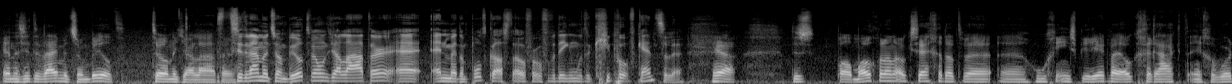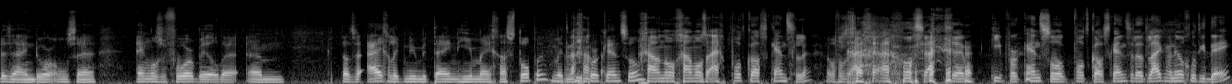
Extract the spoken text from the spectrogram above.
En dan zitten wij met zo'n beeld, 200 jaar later. Zitten wij met zo'n beeld 200 jaar later eh, en met een podcast over of we dingen moeten keepen of cancelen. Ja, dus Paul, mogen we dan ook zeggen dat we, eh, hoe geïnspireerd wij ook geraakt en geworden zijn door onze Engelse voorbeelden, ehm, dat we eigenlijk nu meteen hiermee gaan stoppen met We Keep gaan- or Cancel? Gaan we, nog, gaan we onze eigen podcast cancelen? Of onze eigen, onze eigen Keep or Cancel podcast cancelen? Dat lijkt me een heel goed idee.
